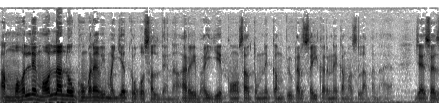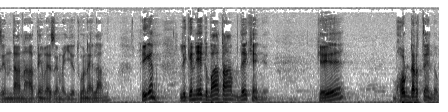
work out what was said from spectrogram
اب محلے محلہ لوگ گھوم رہے ہیں میت کو غسل دینا۔ ارے بھائی، یہ کون سا تم نے کمپیوٹر صحیح کرنے کا مسئلہ بنایا؟ جیسے زندہ نہاتے ہیں، ویسے میت کو نہلا دو ٹھیک ہے نا؟ لیکن ایک بات آپ دیکھیں گے کہ بہت ڈرتے ہیں لوگ۔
